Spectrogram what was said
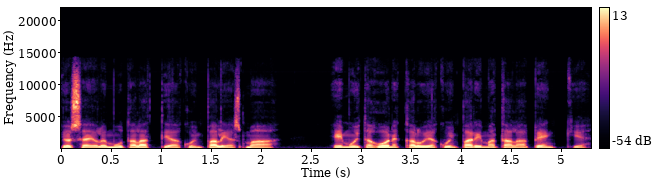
joissa ei ole muuta lattiaa kuin paljas maa, ei muita huonekaluja kuin pari matalaa penkkiä,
